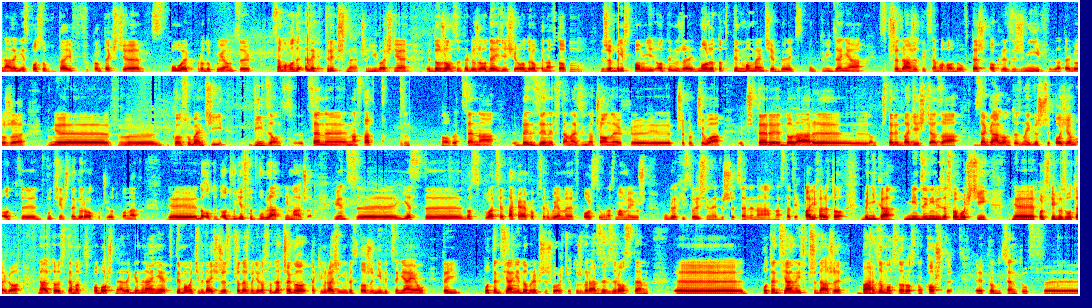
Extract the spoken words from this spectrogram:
no ale nie sposób tutaj w kontekście spółek produkujących samochody elektryczne, czyli właśnie dążące do tego, że odejdzie się od ropy naftowej, żeby nie wspomnieć o tym, że może to w tym momencie być z punktu widzenia sprzedaży tych samochodów też okres żniw, dlatego że konsumenci widząc ceny na stacjach benzynowych, cena benzyny w Stanach Zjednoczonych y, przekroczyła 4 dolary, 4,20 za, za galon, to jest najwyższy poziom od 2000 y, roku, czyli od ponad E, no, od, od 22 lat niemalże. Więc e, jest e, no, sytuacja taka, jak obserwujemy w Polsce. U nas mamy już w ogóle historycznie najwyższe ceny na, na stacjach paliw, ale to wynika między innymi ze słabości polskiego złotego, no ale to jest temat poboczny. Ale generalnie w tym momencie wydaje się, że sprzedaż będzie rosła. Dlaczego w takim razie inwestorzy nie wyceniają tej potencjalnie dobrej przyszłości? Otóż wraz ze wzrostem potencjalnej sprzedaży bardzo mocno rosną koszty. E, producentów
